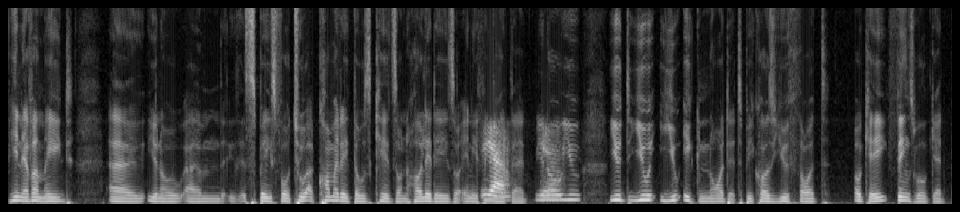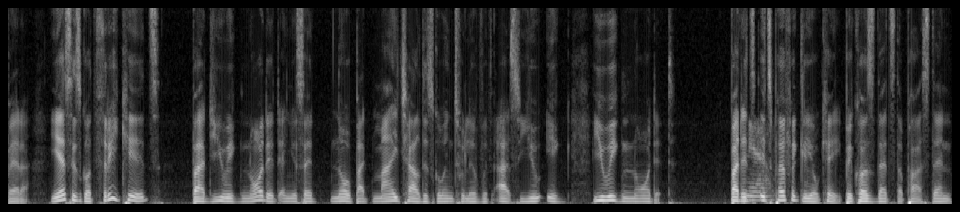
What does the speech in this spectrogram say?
he never made uh, you know, um, space for to accommodate those kids on holidays or anything Yeah, like that. You know, you you you you ignored it because you thought, okay, things will get better. Yes, he's got three kids, but you ignored it and you said, no, but my child is going to live with us. You ig- you ignored it, but it's Yeah. it's perfectly okay because that's the past and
